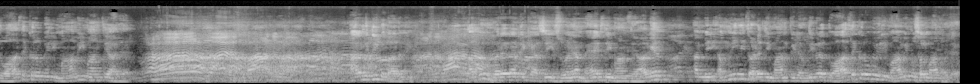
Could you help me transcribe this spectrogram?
दुआ तो करो मेरी माँ भी ईमान से आ जाए। आलम जी को दा। देगा अबू हुरैरा ने क्या सुनया मैं इस ईमान से आ गया। मेरी अम्मी नहीं थोड़े तो ईमान पी लेंदी मेरा दुआ तो करो कि मेरी माँ भी मुसलमान हो जाए।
